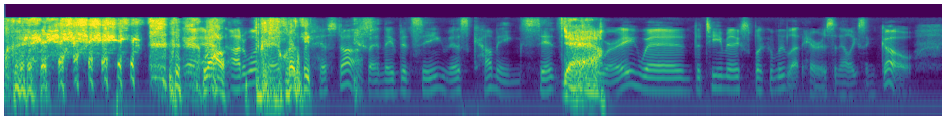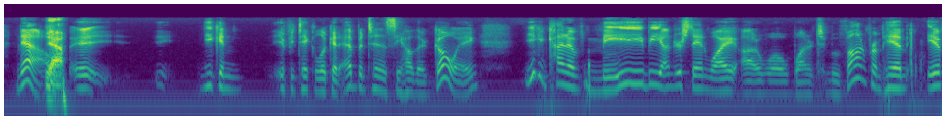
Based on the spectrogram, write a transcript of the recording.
Yeah, well, Ottawa fans are pissed off, and they've been seeing this coming since yeah. January when the team inexplicably let Harris and Ellingson go. Now, yeah. It, you can, if you take a look at Edmonton and see how they're going, you can kind of maybe understand why Ottawa wanted to move on from him if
